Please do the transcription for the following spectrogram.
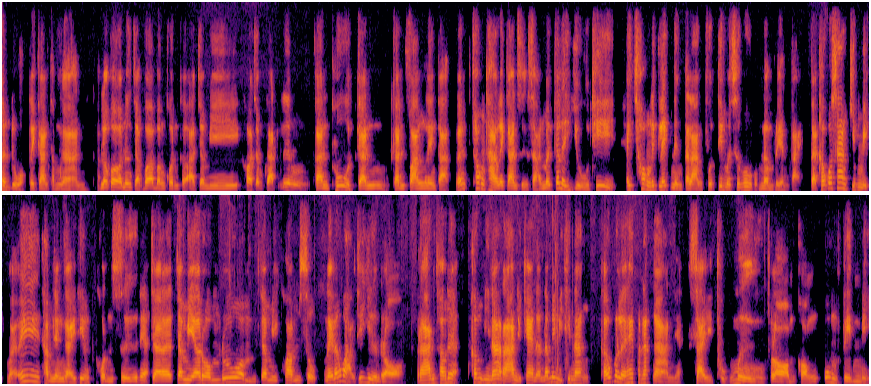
สะดวกในการทำงาน แล้วก็เนื่องจากว่าบางคนก็อาจจะมีข้อจำกัดเรื่องการพูดการการฟังอะไรต่างๆนั้นช่องทางในการสื่อสารมันก็เลยอยู่ที่ไอ้ช่องเล็กๆหนึ่งตารางฟุตที่มื่อสักครู่ผมนำเรียนไป แต่เขาก็สร้างกิมมิคใหม่เอ๊ะทำยังไงที่คนซื้อเนี่ยจะจะมีอารมณ์ร่วม จะมีความสุขในระหว่างที่ยืนรอ ร้านเขาเนี่ย เขามีหน้าร้านอยู่แค่นั้นแล้วไม่มีที่นั่ง เขาก็เลยให้พนักงานเนี่ยใส่ถุงมือปลอมของอุ้งตีนหมี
